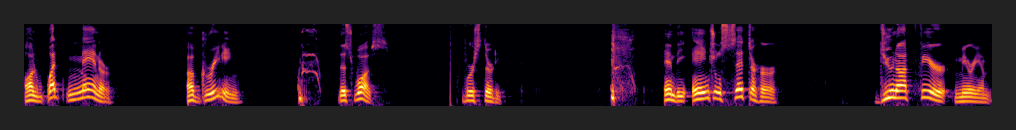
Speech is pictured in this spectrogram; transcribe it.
on what manner of greeting this was. Verse 30. and the angel said to her, Do not fear, Miriam,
